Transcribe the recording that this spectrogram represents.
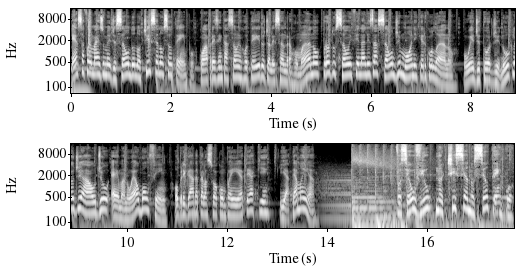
Essa foi mais uma edição do Notícia no seu tempo, com a apresentação e roteiro de Alessandra Romano, produção e finalização de Mônica Herculano. O editor de núcleo de áudio é Emanuel Bonfim. Obrigada pela sua companhia até aqui e até amanhã. Você ouviu Notícia no seu tempo.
